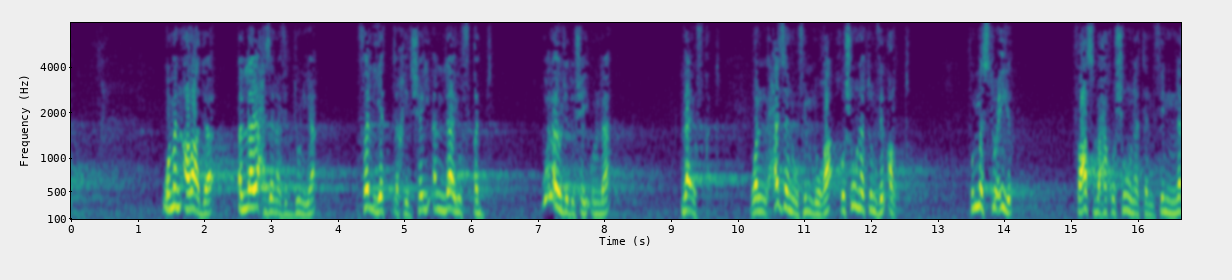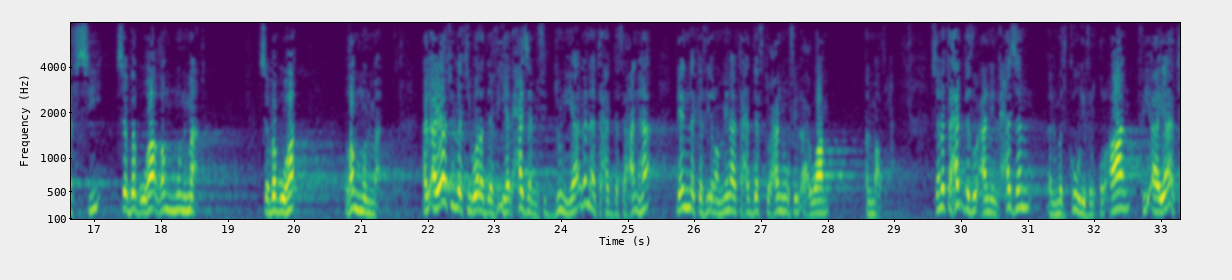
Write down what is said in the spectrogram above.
ومن أراد أن لا يحزن في الدنيا فليتخذ شيئا لا يفقد ولا يوجد شيء لا لا يفقد. والحزن في اللغة خشونة في الأرض ثم استعير فأصبح خشونة في النفس سببها غم ما سببها غم ما. الآيات التي ورد فيها الحزن في الدنيا لن أتحدث عنها لأن كثيرا منها تحدثت عنه في الأعوام الماضية. سنتحدث عن الحزن المذكور في القرآن في آيات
